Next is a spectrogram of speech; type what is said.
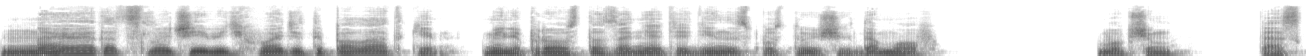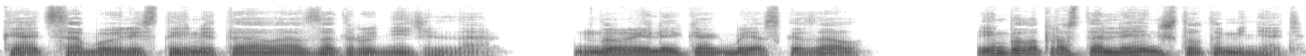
На этот случай ведь хватит и палатки, или просто занять один из пустующих домов. В общем, Таскать с собой листы металла затруднительно. Ну или, как бы я сказал, им было просто лень что-то менять.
